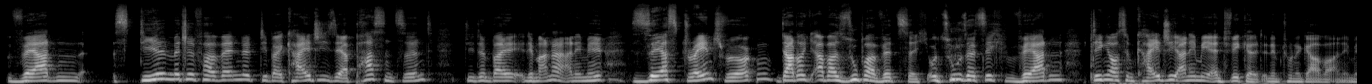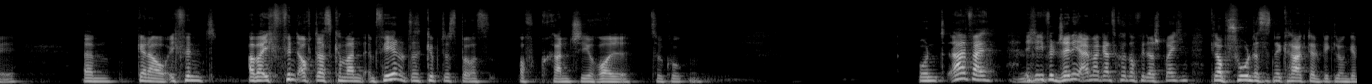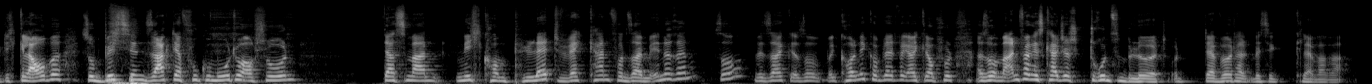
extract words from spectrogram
werden Stilmittel verwendet, die bei Kaiji sehr passend sind, die bei dem anderen Anime sehr strange wirken, dadurch aber super witzig. Und zusätzlich werden Dinge aus dem Kaiji-Anime entwickelt, in dem Tonegawa-Anime. Ähm, genau, ich finde, aber ich finde auch, das kann man empfehlen und das gibt es bei uns auf Crunchyroll zu gucken. Und ah, weil, mhm. ich, ich, will Jenny einmal ganz kurz noch widersprechen. Ich glaube schon, dass es eine Charakterentwicklung gibt. Ich glaube, so ein bisschen sagt der Fukumoto auch schon, dass man nicht komplett weg kann von seinem Inneren. So, wie gesagt, also man kann nicht komplett weg, aber ich glaube schon. Also am Anfang ist Kaija strunzenblöd und der wird halt ein bisschen cleverer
